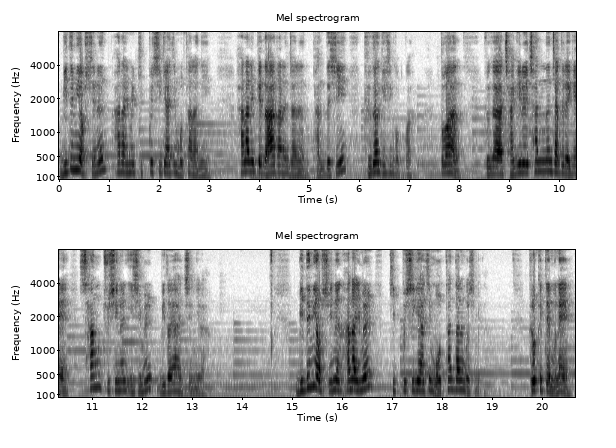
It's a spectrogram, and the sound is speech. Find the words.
믿음이 없이는 하나님을 기쁘시게 하지 못하나니 하나님께 나아가는 자는 반드시 그가 계신 것과 또한 그가 자기를 찾는 자들에게 상 주시는 이심을 믿어야 할지니라. 믿음이 없이는 하나님을 기쁘시게 하지 못한다는 것입니다. 그렇기 때문에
